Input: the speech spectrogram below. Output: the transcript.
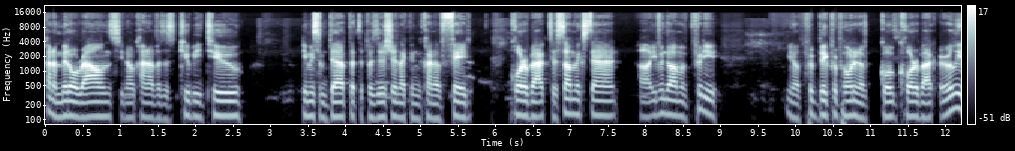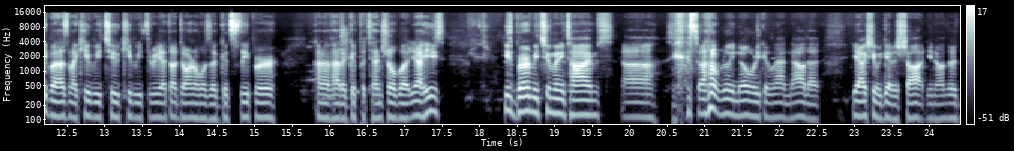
kind of middle rounds, you know, kind of as a QB two. Give me some depth at the position. I can kind of fade quarterback to some extent. Uh, even though I'm a pretty, you know, big proponent of quarterback early, but as my QB two, QB three, I thought Darnold was a good sleeper. Kind of had a good potential, but yeah, he's he's burned me too many times. Uh, so I don't really know where he can land now that he actually would get a shot. You know, the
